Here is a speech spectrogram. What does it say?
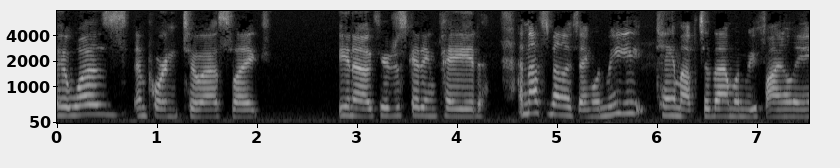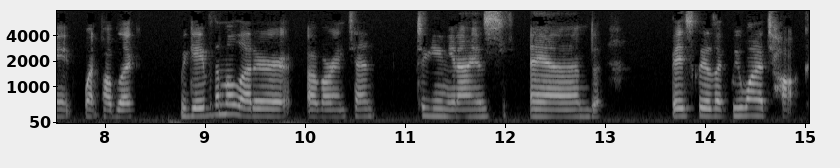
it was important to us. Like, you know, if you're just getting paid, and that's another thing. When we came up to them, when we finally went public, we gave them a letter of our intent to unionize, and basically, it was like we want to talk.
